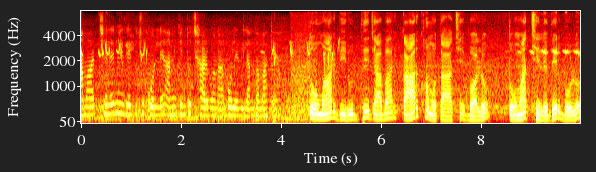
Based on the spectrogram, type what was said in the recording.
আমার ছেলে মেয়েদের কিছু করলে আমি কিন্তু ছাড়বো না বলে দিলাম তোমাকে। তোমার বিরুদ্ধে যাবার কার ক্ষমতা আছে বলো? তোমার ছেলেদের বলো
